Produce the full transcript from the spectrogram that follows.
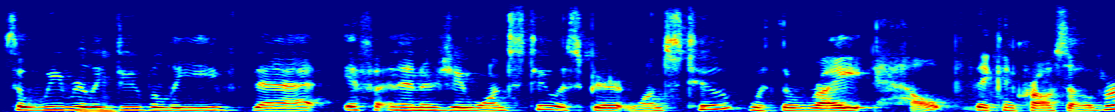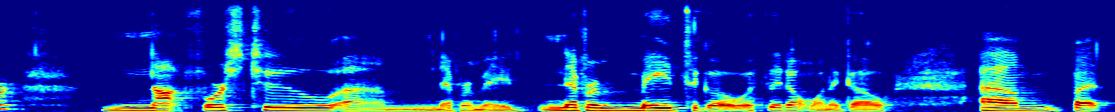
So we really do believe that if an energy wants to, a spirit wants to, with the right help, they can cross over. Not forced to, um, never made, never made to go if they don't want to go. Um, but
